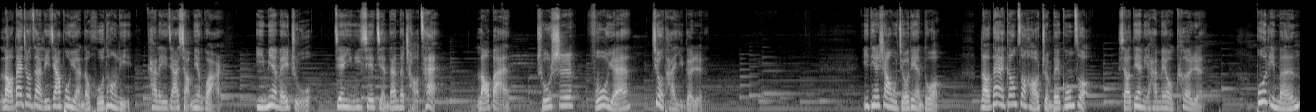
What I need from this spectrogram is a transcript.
老戴就在离家不远的胡同里开了一家小面馆，以面为主，兼营一些简单的炒菜。老板、厨师、服务员就他一个人。一天上午九点多，老戴刚做好准备工作，小店里还没有客人，玻璃门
